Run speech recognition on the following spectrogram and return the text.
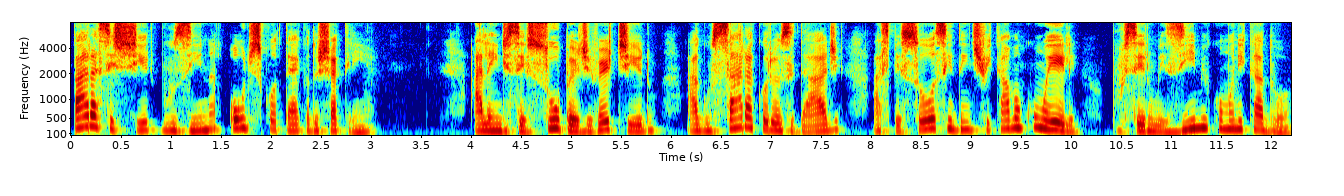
para assistir buzina ou discoteca do Chacrinha. Além de ser super divertido, aguçar a curiosidade, as pessoas se identificavam com ele por ser um exímio comunicador.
